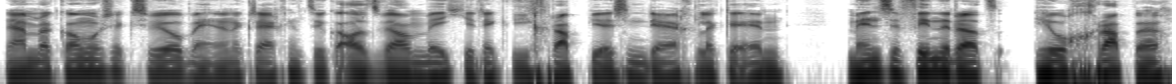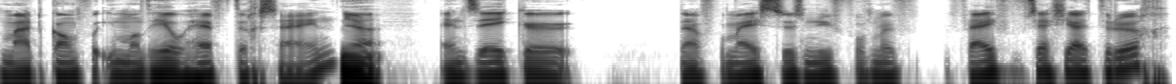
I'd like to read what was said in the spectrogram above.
Nou, omdat ik homoseksueel ben. En dan krijg je natuurlijk altijd wel een beetje denk ik, die grapjes en dergelijke. En mensen vinden dat heel grappig, maar het kan voor iemand heel heftig zijn. Ja. En zeker, nou, voor mij is het dus nu volgens mij vijf of zes jaar terug.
